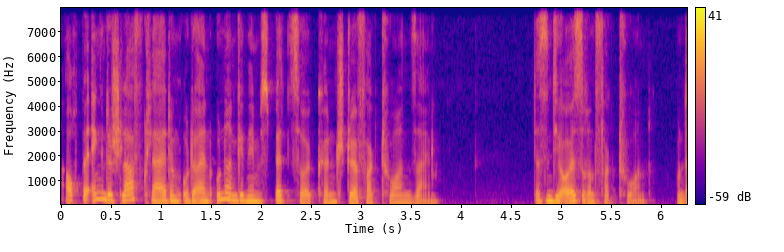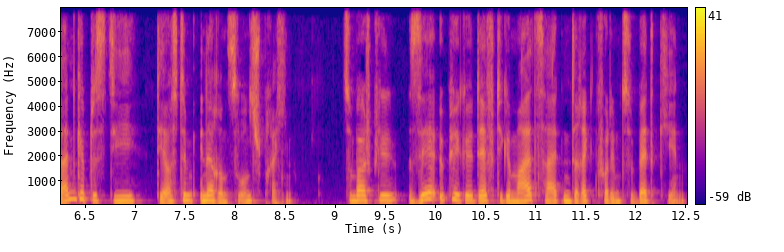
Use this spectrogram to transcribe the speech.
Auch beengende Schlafkleidung oder ein unangenehmes Bettzeug können Störfaktoren sein. Das sind die äußeren Faktoren. Und dann gibt es die, die aus dem Inneren zu uns sprechen. Zum Beispiel sehr üppige, deftige Mahlzeiten direkt vor dem Zubettgehen.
